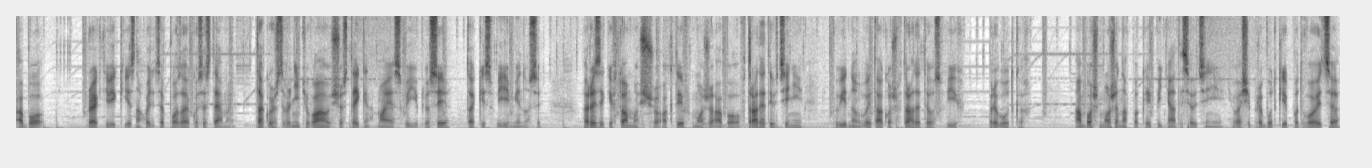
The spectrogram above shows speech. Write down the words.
або проєктів, які знаходяться поза екосистемою. Також зверніть увагу, що стейкінг має свої плюси, так і свої мінуси. Ризики в тому, що актив може або втратити в ціні, відповідно, ви також втратите у своїх прибутках. Або ж може навпаки піднятися у ціні, і ваші прибутки подвоються.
